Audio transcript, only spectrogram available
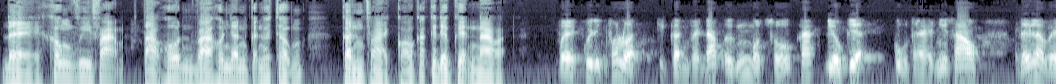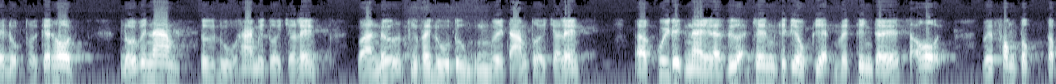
để không vi phạm tảo hôn và hôn nhân cận huyết thống cần phải có các cái điều kiện nào ạ? về quy định pháp luật thì cần phải đáp ứng một số các điều kiện cụ thể như sau. Đấy là về độ tuổi kết hôn. Đối với nam từ đủ 20 tuổi trở lên và nữ thì phải đủ từ 18 tuổi trở lên. À, quy định này là dựa trên cái điều kiện về kinh tế, xã hội, về phong tục, tập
